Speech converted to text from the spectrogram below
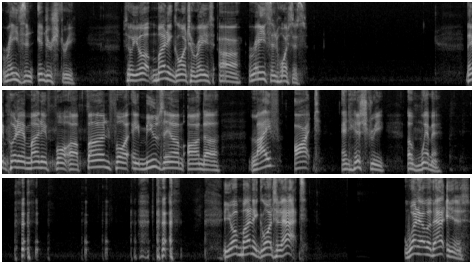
raising industry. So your money going to raise uh, raising horses. They put in money for a fund for a museum on the life, art, and history of women. your money going to that whatever that is.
